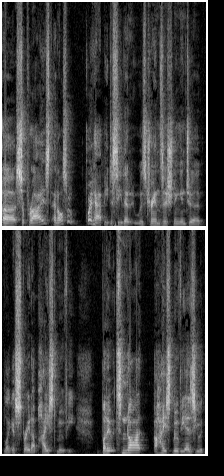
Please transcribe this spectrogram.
uh, surprised and also quite happy to see that it was transitioning into a, like a straight up heist movie. But it's not a heist movie as you would,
